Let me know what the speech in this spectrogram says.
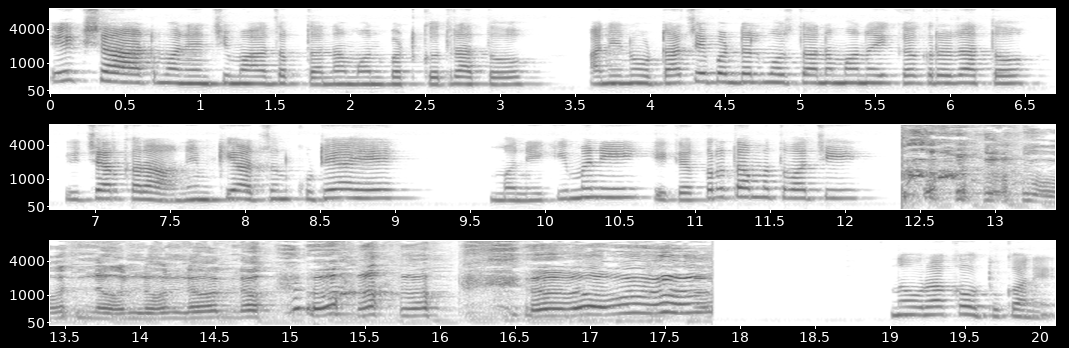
एकशे आठ मण्यांची माळ जपताना मन भटकत राहतं आणि नोटाचे बंडल मोजताना मन एकाग्र राहतं. विचार करा नेमकी अडचण कुठे आहे? मनी की मनी एकाग्रता महत्वाची. no, no, no, no. नवरा कौतुकाने.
